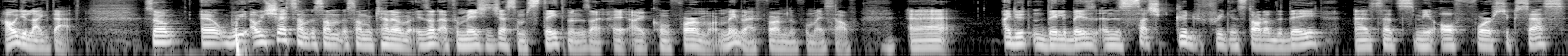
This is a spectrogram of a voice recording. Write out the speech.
How would you like that? So uh, we I will share some some some kind of it's not affirmations, just some statements I, I, I confirm or maybe I affirm them for myself. Uh, I do it on a daily basis, and it's such good freaking start of the day. Uh, it sets me off for success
